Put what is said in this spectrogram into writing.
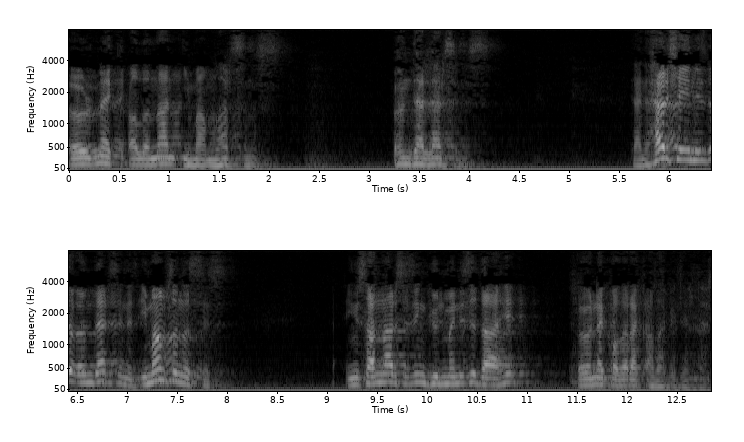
örnek alınan imamlarsınız. Önderlersiniz. Yani her şeyinizde öndersiniz. imamsınız siz. İnsanlar sizin gülmenizi dahi örnek olarak alabilirler.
